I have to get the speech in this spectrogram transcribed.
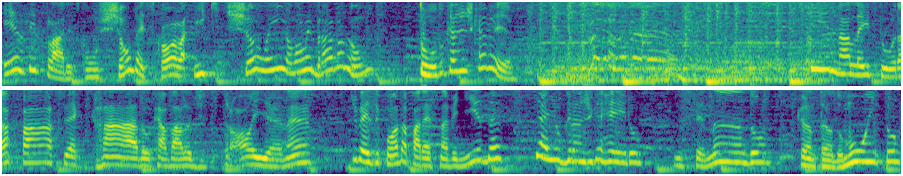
exemplares com o chão da escola, e que chão, hein? Eu não lembrava não. Tudo que a gente quer ver. E na leitura fácil, é claro, o cavalo de Troia, né? De vez em quando aparece na avenida, e aí o grande guerreiro, encenando, cantando muito.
